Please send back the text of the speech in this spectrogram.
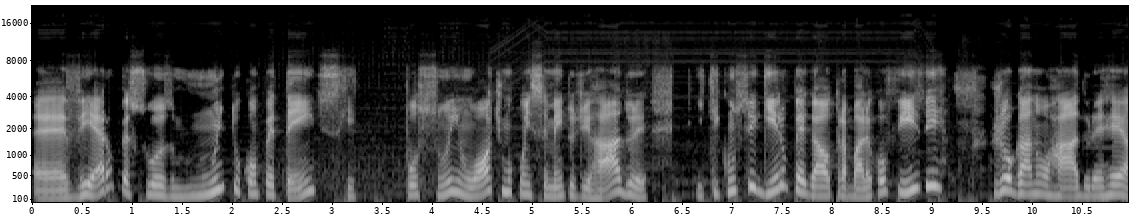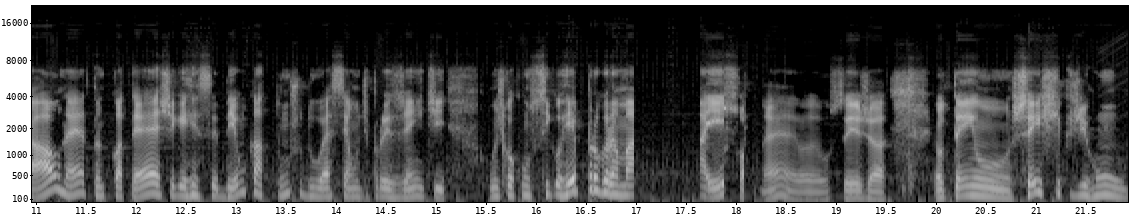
é, vieram pessoas muito competentes que possuem um ótimo conhecimento de hardware e que conseguiram pegar o trabalho que eu fiz e jogar no hardware real, né? Tanto que eu até cheguei a receber um cartucho do SA1 de presente, onde eu consigo reprogramar isso, né? Ou seja, eu tenho seis tipos de rum,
